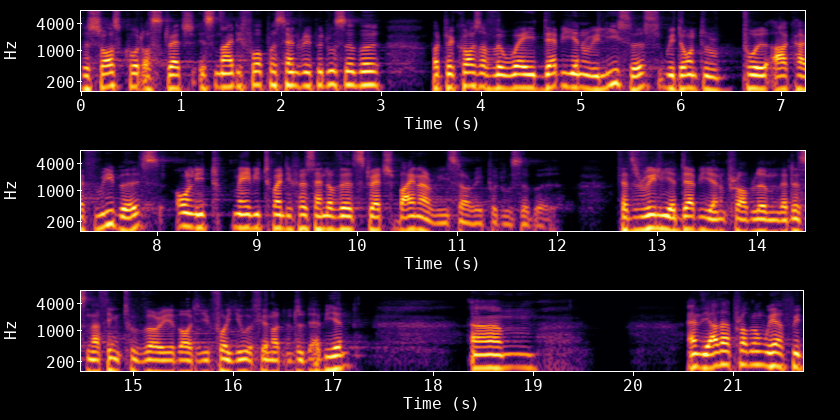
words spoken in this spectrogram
The source code of Stretch is 94% reproducible, but because of the way Debian releases, we don't do full archive rebuilds, only maybe 20% of the Stretch binaries are reproducible. That's really a Debian problem. That is nothing to worry about for you if you're not into Debian. Um, and the other problem we have, we,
